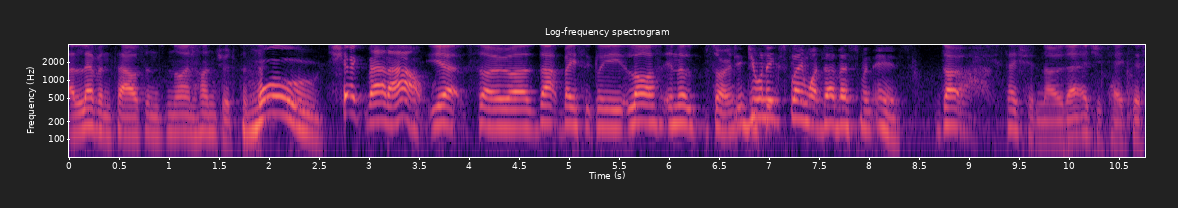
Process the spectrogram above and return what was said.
11,900%. Whoa! Check that out. Yeah, so uh, that basically last in the sorry. Do you want to explain what divestment is? Di- they should know. They're educated.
